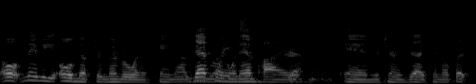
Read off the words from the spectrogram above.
oh maybe old enough to remember when it came out. Definitely Right. when Empire Definitely. and Return of the Jedi came out. But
